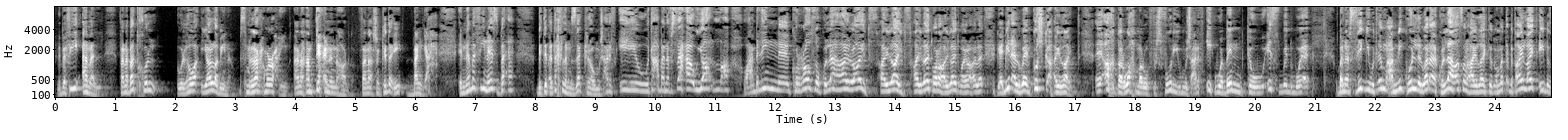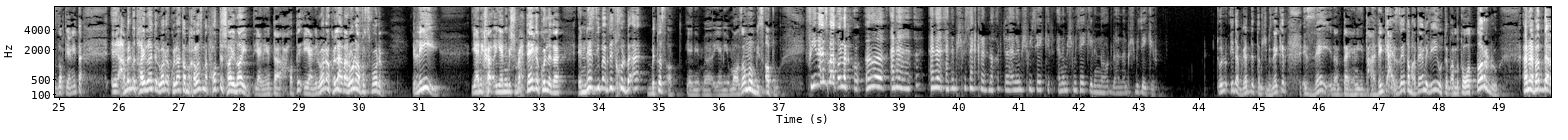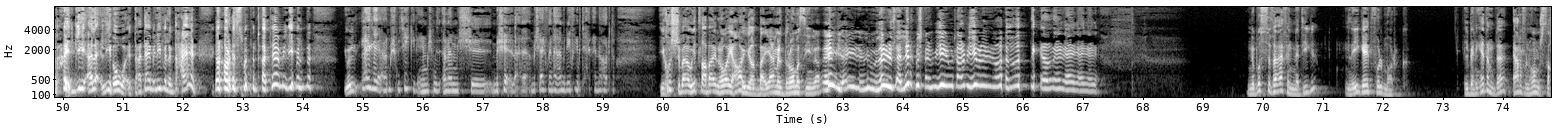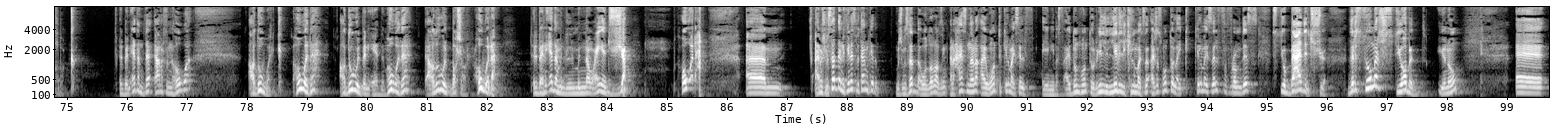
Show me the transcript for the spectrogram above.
بيبقى فيه أمل. فأنا بدخل واللي هو يلا بينا بسم الله الرحمن الرحيم أنا همتحن النهارده. فأنا عشان كده إيه بنجح. إنما في ناس بقى بتبقى داخلة مذاكرة ومش عارف إيه وتعبة نفسها ويلا وعاملين كراسة وكلها highlights highlights highlight ورا highlight ورا highlight جايبين ألوان كشك highlight إيه أخضر وأحمر وفسفوري ومش عارف إيه و pink وأسود وبنفسجي وتلاقيهم عاملين كل الورقة كلها أصلا highlighted وما أنت بت highlight إيه بالظبط؟ يعني أنت إيه عمال بت highlight الورقة كلها. طب ما خلاص ما تحطش highlight يعني أنت حط يعني الورقة كلها بقى لونها فوسفوري. ليه؟ يعني خ... يعني مش محتاجة كل ده. الناس دي بقى بتدخل بقى بتسقط. يعني. يعني معظمهم بيسقطوا. في ناس بقى تقول لك آه أنا أنا أنا مش مذاكرة النهارده أنا مش مذاكر أنا مش مذاكر النهارده أنا مش مذاكر. تقول له إيه ده بجد؟ أنت مش مذاكر؟ إزاي؟ ده أنت يعني أنت هتنجح إزاي؟ طب هتعمل إيه؟ وتبقى متوتر له. أنا ببدأ بقى يجي لي قلق ليه هو؟ أنت هتعمل إيه في الامتحان؟ يا نهار أسود أنت هتعمل إيه في الامتحان؟ يقول لا لا أنا مش مذاكر أنا مش مز... أنا مش مش لا مش عارف أنا هعمل إيه في الامتحان النهارده. يخش بقى ويطلع بقى اللي هو يعيط بقى يعمل دراما سين إيه إيه المدرس قال لنا مش عارف إيه مش عارف إيه نبص بقى في النتيجة نلاقيه جايب فول مارك البني آدم ده اعرف إن هو مش صاحبك. البني آدم ده اعرف إن هو عدوك. هو ده عدو البني آدم. هو ده عدو البشر. هو ده. البني آدم من نوعية جا. هو ده. أنا مش مصدق إن في ناس بتعمل كده. مش مصدق والله العظيم. أنا حاسس إن أنا I want to kill myself. يعني بس I don't want to really literally kill myself. I just want to like kill myself from this stupidity there's so much stupid you know? آه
